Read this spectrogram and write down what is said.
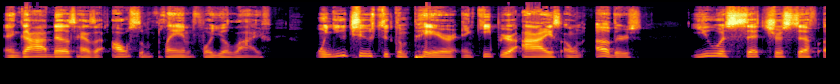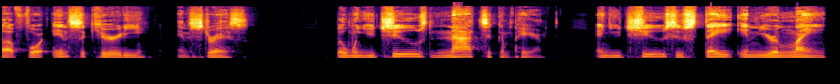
And God does has an awesome plan for your life. When you choose to compare and keep your eyes on others, you will set yourself up for insecurity and stress. But when you choose not to compare and you choose to stay in your lane,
